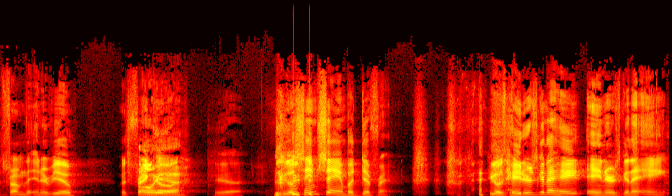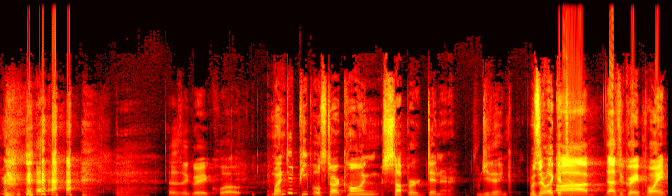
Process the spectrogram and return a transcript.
It's from the interview with Franco. yeah. and- yeah. He goes, same, same, but different. He goes, haters gonna hate, ain'ters gonna ain't. that was a great quote. When did people start calling supper dinner? Do you think? Was there like a ti- Uh, that's a great point.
